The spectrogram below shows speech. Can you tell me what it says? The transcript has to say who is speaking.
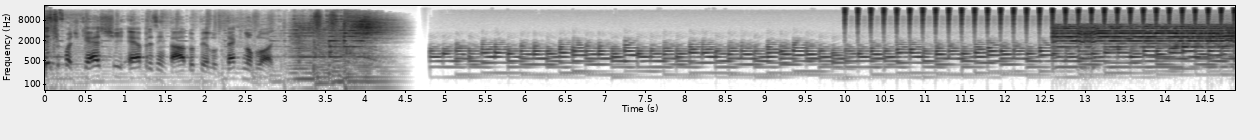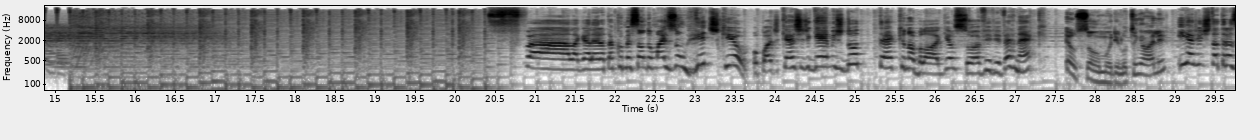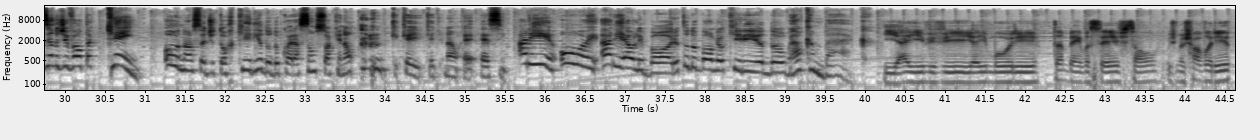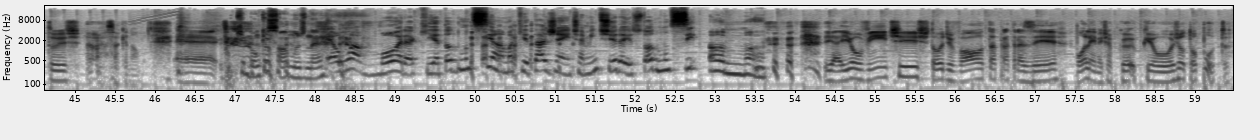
Speaker 1: Este podcast é apresentado pelo Tecnoblog.
Speaker 2: Fala galera, tá começando mais um Hit Kill, o podcast de games do Tecnoblog. Eu sou a Vivi Werneck.
Speaker 3: Eu sou o Murilo Tunholi.
Speaker 2: E a gente tá trazendo de volta quem? O nosso editor querido do coração, só que não. que, que, que Não, é, é sim. Ari, oi, Ariel Libório, tudo bom, meu querido? Welcome back.
Speaker 4: E aí, Vivi, e aí, Muri, também vocês são os meus favoritos. Só que não.
Speaker 3: É... Que bom que somos, né?
Speaker 2: É um amor aqui, é todo mundo se ama aqui, tá, gente? É mentira isso, todo mundo se ama.
Speaker 4: e aí, ouvinte, estou de volta para trazer polêmica, porque, porque hoje eu tô puto.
